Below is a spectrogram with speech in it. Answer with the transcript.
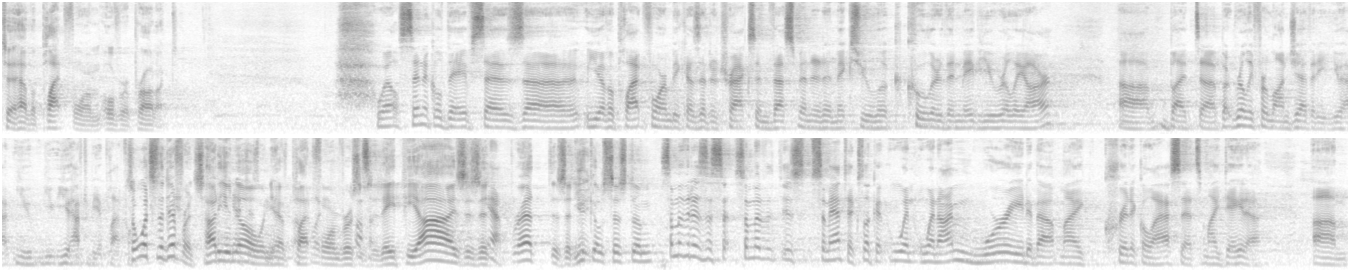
to have a platform over a product? Well, cynical Dave says uh, you have a platform because it attracts investment and it makes you look cooler than maybe you really are. Uh, but, uh, but really for longevity, you have, you, you, you have to be a platform. So what's the difference? How do you can't know when you have platform versus it APIs? Is it Yeah. breadth? Is it ecosystem? Some of it is a, some of it is semantics. Look, at when when I'm worried about my critical assets, my data, um,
